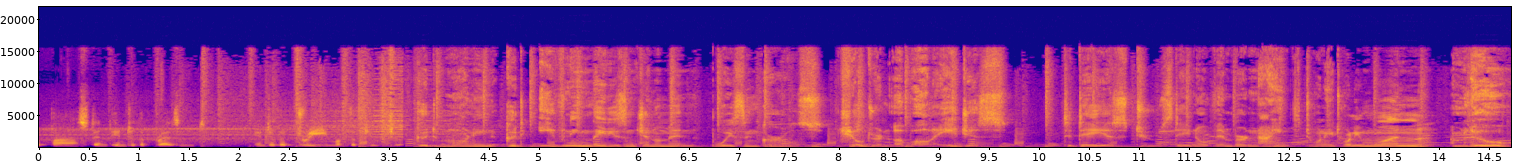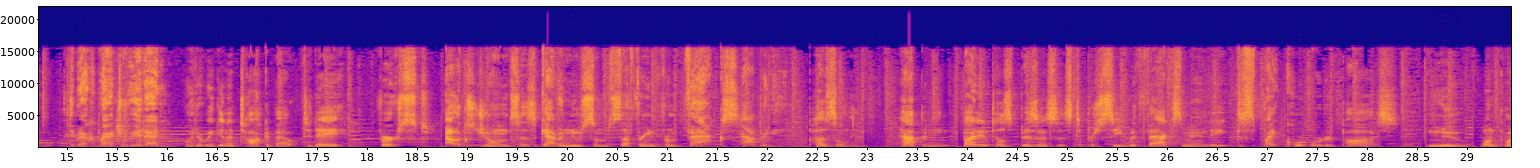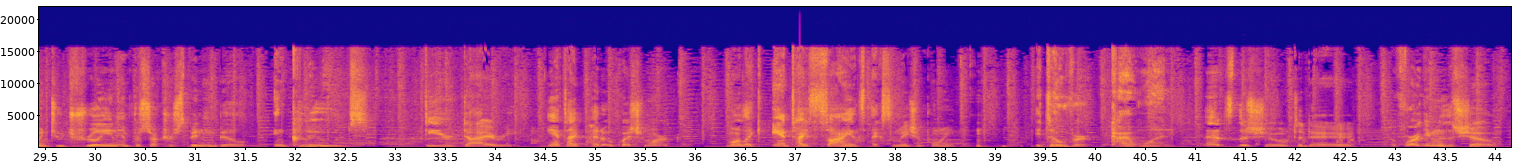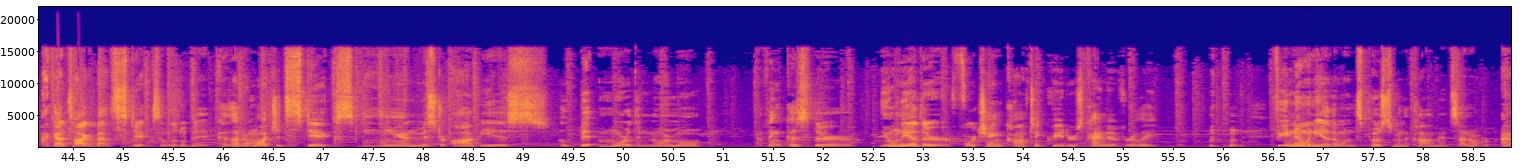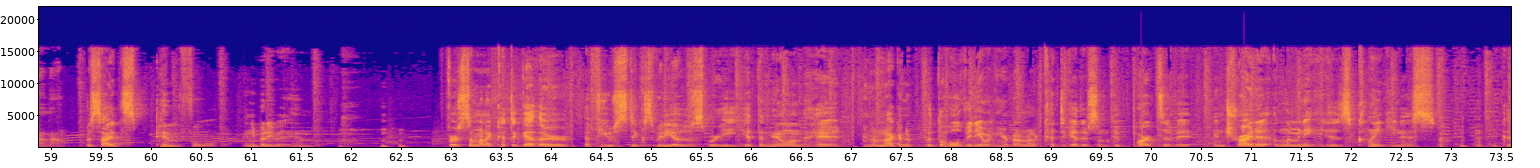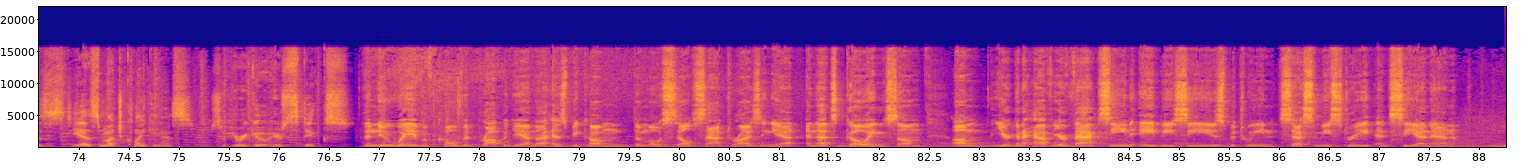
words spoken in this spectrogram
the past and into the present, into the dream of the future. Good morning, good evening, ladies and gentlemen, boys and girls, children of all ages. Today is Tuesday, November 9th, 2021. I'm Lou, the American Patriot. What are we going to talk about today? First, Alex Jones says Gavin Newsom suffering from vax happening. Puzzling. Happening. Biden tells businesses to proceed with vax mandate despite court-ordered pause. New 1.2 trillion infrastructure spending bill includes Dear Diary. Anti-pedo question mark? More like anti-science exclamation point. it's over. Kyle won. That's the show today. Before I get into the show, I gotta talk about Styx a little bit, because I've been watching Styx and Mr. Obvious a bit more than normal. I think because they're the only other 4chan content creators, kind of, really. if you know any other ones, post them in the comments. I don't, I don't know. Besides Pim Fool, anybody but him. First, I'm going to cut together a few Styx videos where he hit the nail on the head. And I'm not going to put the whole video in here, but I'm going to cut together some good parts of it and try to eliminate his clankiness. Because he has much clankiness. So here we go. Here's Styx. The new wave of COVID propaganda has become the most self-satirizing yet, and that's going some. Um, you're going to have your vaccine ABCs between Sesame Street and CNN.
